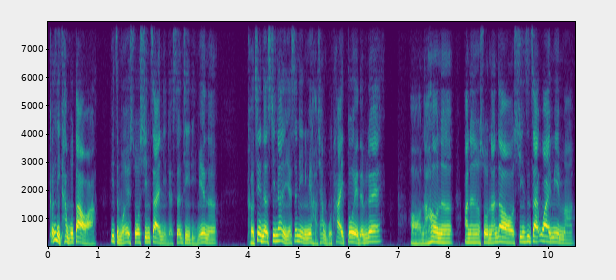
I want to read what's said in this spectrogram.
可是你看不到啊，你怎么会说心在你的身体里面呢？可见的心在你的身体里面好像不太对，对不对？哦，然后呢，阿难说：“难道心是在外面吗？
